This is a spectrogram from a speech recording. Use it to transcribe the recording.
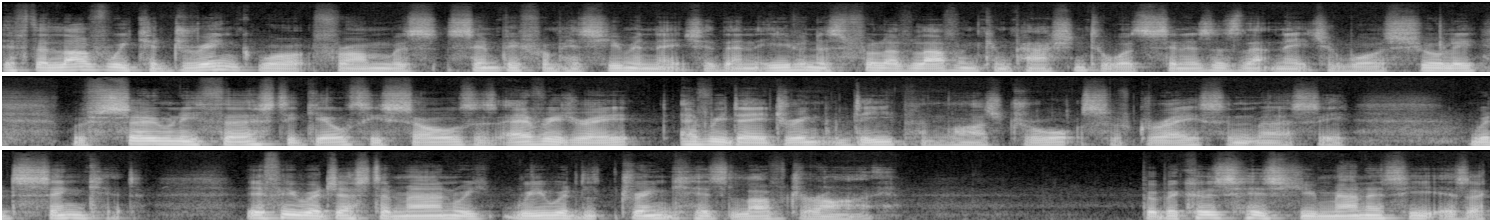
if the love we could drink from was simply from his human nature, then even as full of love and compassion towards sinners as that nature was, surely with so many thirsty, guilty souls as every day, every day drink deep and large draughts of grace and mercy, would sink it. If he were just a man, we, we would drink his love dry. But because his humanity is a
